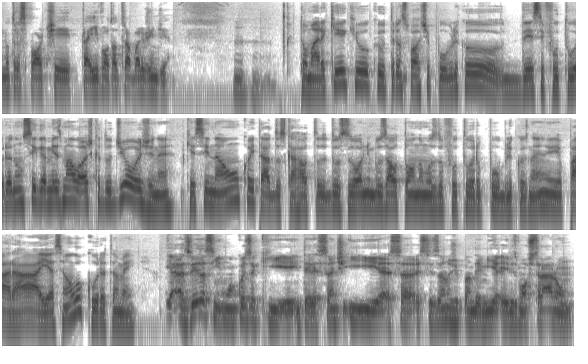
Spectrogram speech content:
no transporte para ir voltar do trabalho hoje em dia. Tomara que, que, o, que o transporte público desse futuro não siga a mesma lógica do de hoje, né? Porque senão, coitado dos carros, dos ônibus autônomos do futuro públicos, né? Ia parar, ia ser uma loucura também. E às vezes, assim, uma coisa que é interessante, e, e essa- esses anos de pandemia, eles mostraram.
